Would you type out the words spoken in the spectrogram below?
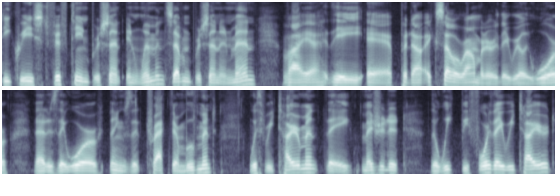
decreased 15% in women, 7% in men via the uh, accelerometer they really wore. That is, they wore things that track their movement. With retirement, they measured it the week before they retired,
